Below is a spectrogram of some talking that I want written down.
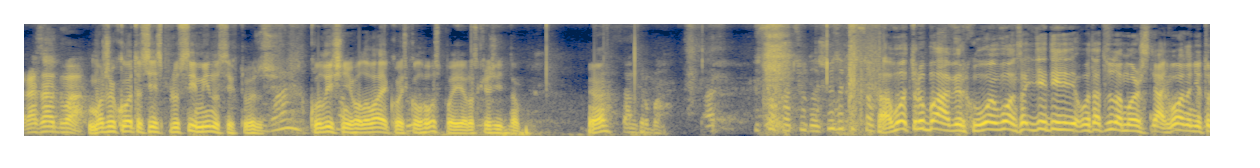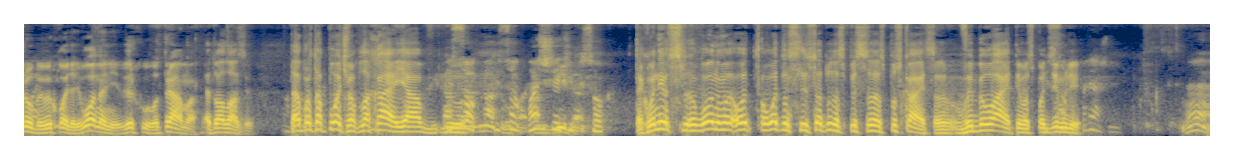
Раза два. Може, у когось є плюси, мінуси, хто ж колишній голова якогось колгоспу є, розкажіть нам. А? Там труба. Песок отсюда, что за песок? А вот труба вверху, вон, вон, иди, иди, вот отсюда можешь снять, вон они трубы выходят, вон они, вверху, вот прямо, это лазил. Там просто почва плохая, я... Песок, песок, бачишь, який песок? Так вони, с- вон, вот, вот он с- оттуда спис- спускается, выбивает его с-под земли. Пляжный.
